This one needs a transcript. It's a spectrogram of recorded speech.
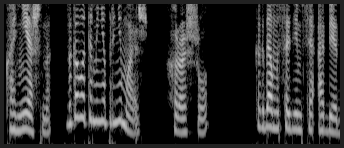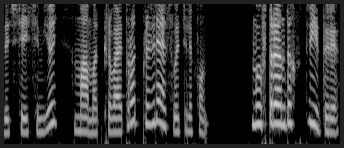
Конечно. За кого ты меня принимаешь? Хорошо. Когда мы садимся обедать всей семьей, мама открывает рот, проверяя свой телефон. Мы в трендах в Твиттере.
